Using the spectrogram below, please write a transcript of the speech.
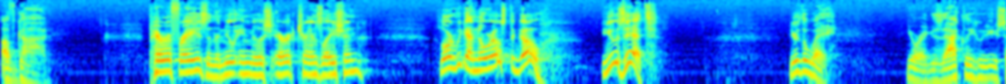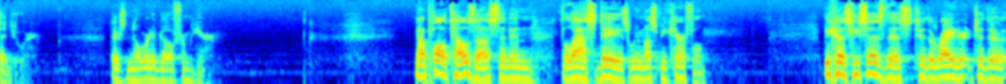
of God. Paraphrase in the New English Eric translation Lord, we got nowhere else to go. Use it. You're the way. You are exactly who you said you were. There's nowhere to go from here. Now, Paul tells us that in the last days we must be careful. Because he says this to the writer, to the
